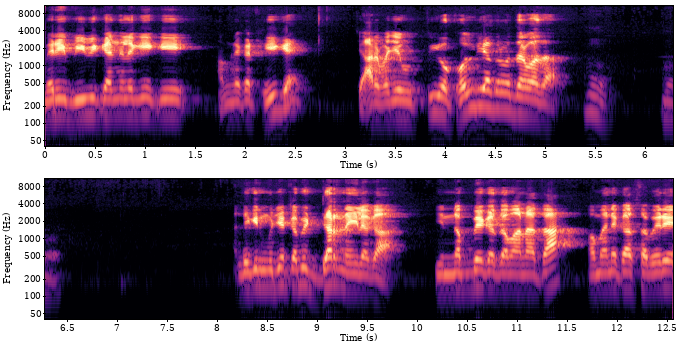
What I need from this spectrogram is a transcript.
मेरी बीवी कहने लगी कि हमने कहा ठीक है चार बजे उठती हो खोल दिया करो दरवाज़ा। हम्म, हम्म, लेकिन मुझे कभी डर नहीं लगा ये नब्बे का जमाना था और मैंने कहा सवेरे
